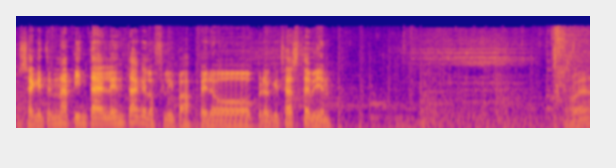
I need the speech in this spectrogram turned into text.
O sea que tiene una pinta de lenta que lo flipas, pero, pero quizás esté bien. A ver.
